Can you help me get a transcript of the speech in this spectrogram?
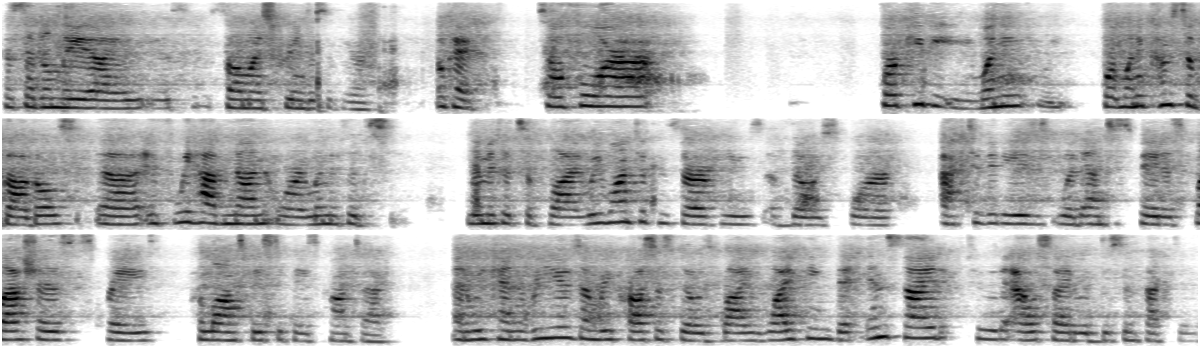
Because suddenly I saw my screen disappear. Okay, so for for PPE, when you, for when it comes to goggles, uh, if we have none or limited limited supply, we want to conserve use of those for activities with anticipated splashes, sprays, prolonged face-to-face contact. And we can reuse and reprocess those by wiping the inside to the outside with disinfectant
